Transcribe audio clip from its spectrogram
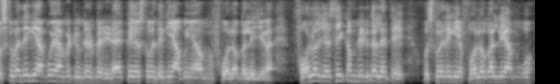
उसके बाद देखिए, आपको यहाँ पे ट्विटर पे रिडायक करिए, उसके बाद देखिए, आपको यहाँ पर फॉलो कर लीजिएगा। फॉलो जैसे ही कंप्लीट कर लेते हैं उसके बाद देखिए फॉलो कर लिया हमको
